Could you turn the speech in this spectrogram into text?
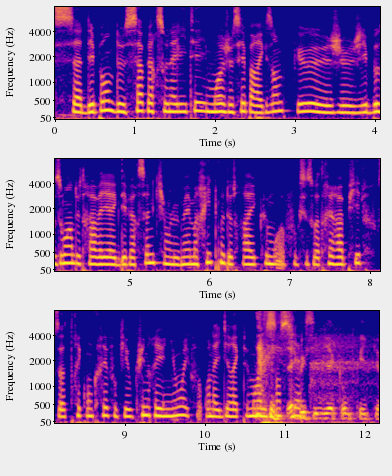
Ça dépend de sa personnalité. Moi, je sais par exemple que j'ai besoin de travailler avec des personnes qui ont le même rythme de travail que moi. Il faut que ce soit très rapide, il faut que ce soit très concret, il faut qu'il n'y ait aucune réunion, il faut qu'on aille directement à l'essentiel. bien compris que.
